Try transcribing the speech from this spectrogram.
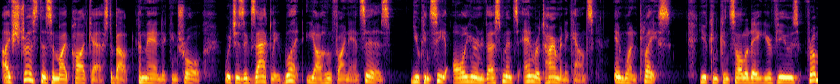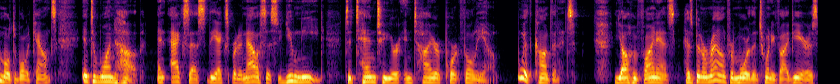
I've stressed this in my podcast about command and control, which is exactly what Yahoo Finance is. You can see all your investments and retirement accounts in one place. You can consolidate your views from multiple accounts into one hub and access the expert analysis you need to tend to your entire portfolio with confidence. Yahoo Finance has been around for more than 25 years,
